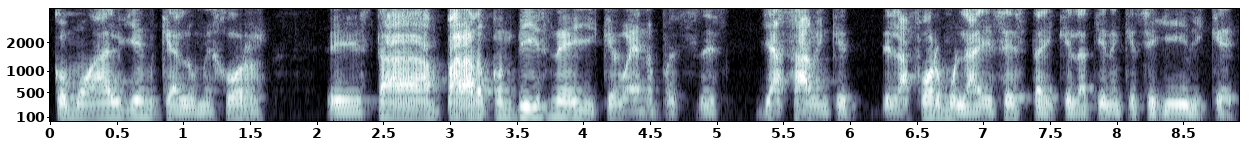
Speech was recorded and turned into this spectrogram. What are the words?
como alguien que a lo mejor eh, está amparado con Disney y que bueno, pues es- ya saben que la fórmula es esta y que la tienen que seguir y que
